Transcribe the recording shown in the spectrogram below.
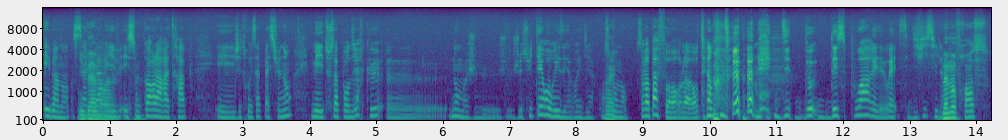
Et ben non, ça lui ben arrive, et son corps la rattrape. Et j'ai trouvé ça passionnant. Mais tout ça pour dire que euh, non, moi je, je, suis terrorisée à vrai dire en ce moment. Ça va pas fort là en termes d'espoir et ouais, c'est difficile. Hein. Même en France?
